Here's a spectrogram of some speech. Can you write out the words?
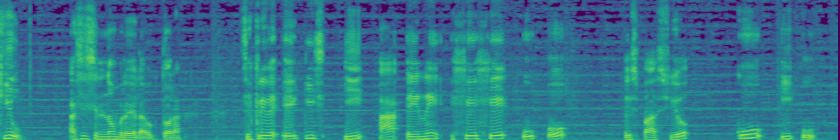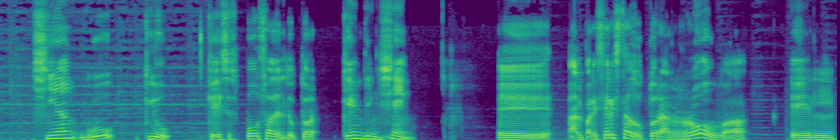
Q. Así es el nombre de la doctora. Se escribe X-I-A-N-G-G-U-O espacio Q-I-U. Xiang Wu Qiu, que es esposa del doctor Kending Shen. Eh, al parecer esta doctora roba el,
